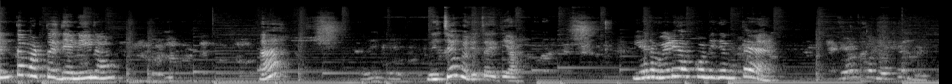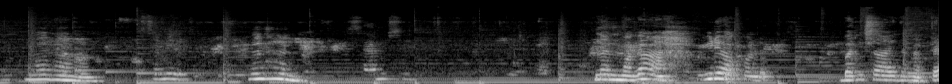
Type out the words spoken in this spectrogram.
ಎಂತ? ಮಾಡ್ತಾ ಇದೀಯ ನೀನು? ಹಾ ನಿಜ ಬರೀತಾ ಇದೆಯಾ? ಏನೋ ವಿಡಿಯೋ ಹಾಕೊಂಡಿದ್ಯಾ ಮತ್ತೆ? ಹ್ಞೂ ಹ್ಞೂ ಹ್ಞೂ ನನ್ನ ಮಗ ವಿಡಿಯೋ ಹಾಕ್ಕೊಂಡು ಬರಿತಾ ಇದ್ದಾನಂತೆ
